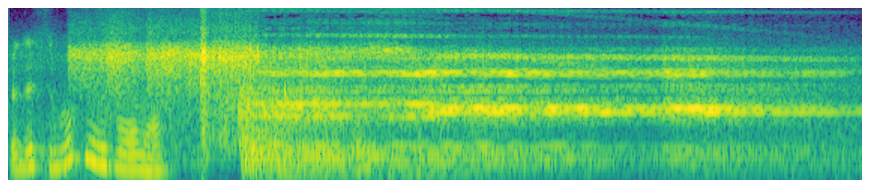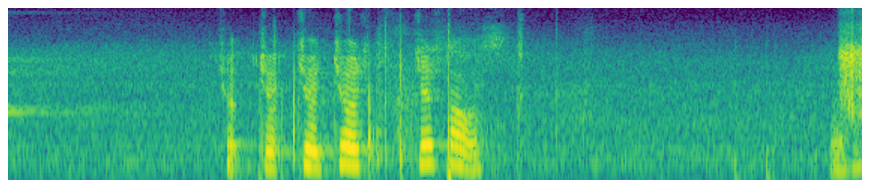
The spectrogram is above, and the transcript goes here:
Я десь блок не поламав. Чё, чё, чё, чё, чё сталося? Ладно.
